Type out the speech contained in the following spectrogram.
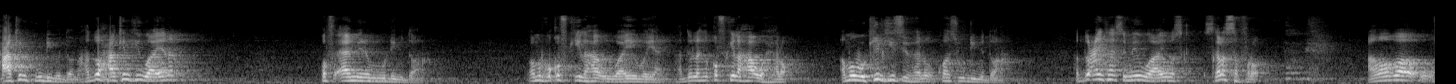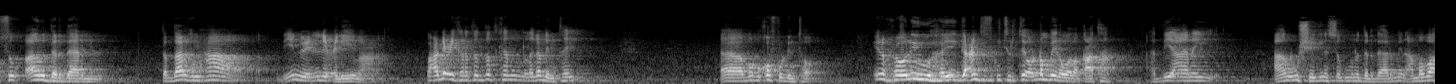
xaakimkuu dhiibi doona. Hadduu xaakimkii waayana qof aamina buu dhiibi doonaa oo markuu qofkii lahaa uu waayo weeyaan. Haddii laakiin qofkii lahaa uu helo ama wakiilkiisi helo kuwaasuu dhiibi doonaa hadduu caynkaa samayn waayo iskala safro amaba aanu dardaarmin. Dardaarka maxaa in la celiyey macanaa waxaa dhici karta dadkan laga dhintay. Markuu qofku dhinto in xoolihii hayay gacantiisa ku jirtay oo dhan bayna wada qaataan. Haddii aanay aanu u sheegin isaguna dardaarmin amaba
